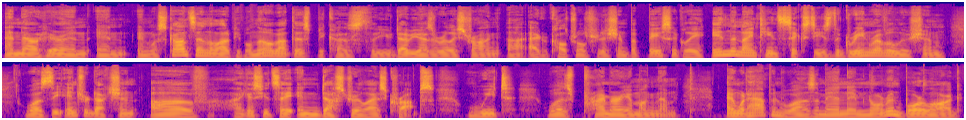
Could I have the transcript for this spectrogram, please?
And now, here in, in, in Wisconsin, a lot of people know about this because the UW has a really strong uh, agricultural tradition. But basically, in the 1960s, the Green Revolution was the introduction of, I guess you'd say, industrialized crops. Wheat was primary among them. And what happened was a man named Norman Borlaug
